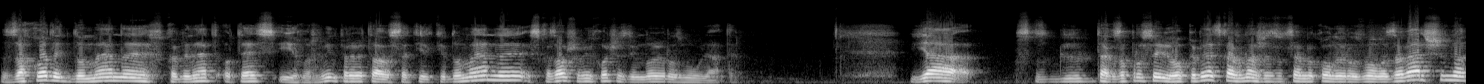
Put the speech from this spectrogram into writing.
Заходить до мене в кабінет отець Ігор. Він привітався тільки до мене і сказав, що він хоче зі мною розмовляти. Я так запросив його в кабінет, скажу, у нас з отцем Миколою розмова завершена,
